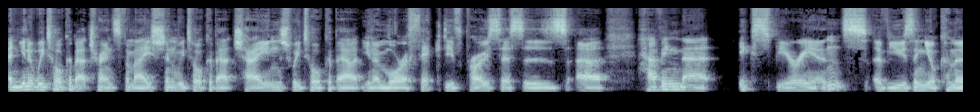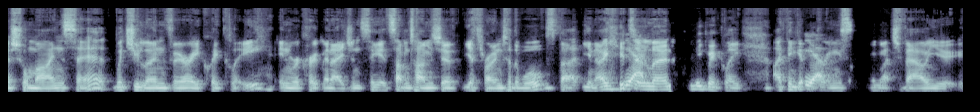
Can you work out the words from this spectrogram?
and you know, we talk about transformation, we talk about change, we talk about you know more effective processes. Uh, having that experience of using your commercial mindset, which you learn very quickly in recruitment agency. It's sometimes you're, you're thrown to the wolves, but you know you yeah. do learn pretty quickly. I think it yeah. brings so much value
